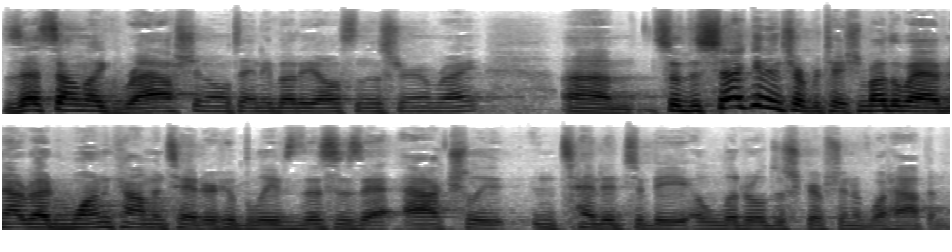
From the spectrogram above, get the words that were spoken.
Does that sound like rational to anybody else in this room, right? Um, so, the second interpretation, by the way, I've not read one commentator who believes this is actually intended to be a literal description of what happened.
